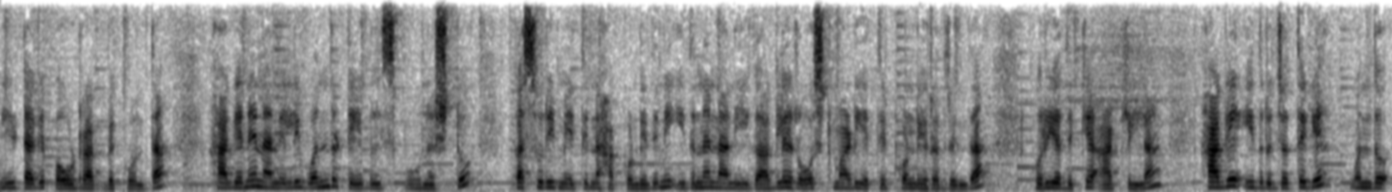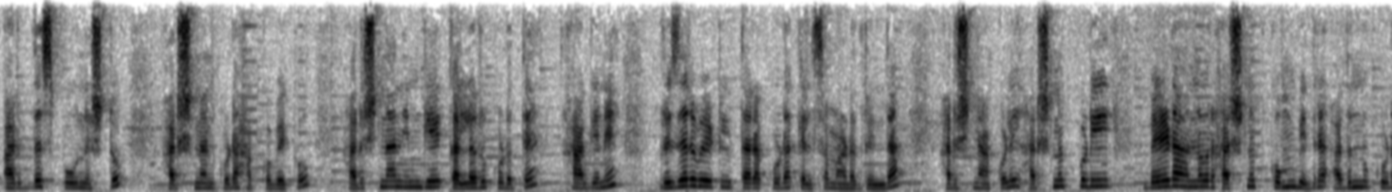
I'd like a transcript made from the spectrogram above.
ನೀಟಾಗಿ ಪೌಡ್ರ್ ಆಗಬೇಕು ಅಂತ. ಹಾಗೆಯೇ ನಾನಿಲ್ಲಿ ಒಂದು ಟೇಬಲ್ ಸ್ಪೂನಷ್ಟು ಕಸೂರಿ ಮೇತಿನ ಹಾಕ್ಕೊಂಡಿದ್ದೀನಿ. ಇದನ್ನು ನಾನು ಈಗಾಗಲೇ ರೋಸ್ಟ್ ಮಾಡಿ ಎತ್ತಿಟ್ಕೊಂಡಿರೋದ್ರಿಂದ ಹುರಿಯೋದಕ್ಕೆ ಹಾಕಿಲ್ಲ. ಹಾಗೆ ಇದ್ರ ಜೊತೆಗೆ ಒಂದು ಅರ್ಧ ಸ್ಪೂನಷ್ಟು ಅರಿಶಿನ ಕೂಡ ಹಾಕ್ಕೋಬೇಕು. ಅರಿಶಿನ ನಿಮಗೆ ಕಲರು ಕೊಡುತ್ತೆ. ಹಾಗೆಯೇ ಪ್ರಿಸರ್ವೇಟಿವ್ ಥರ ಕೂಡ ಕೆಲಸ ಮಾಡೋದ್ರಿಂದ ಅರಿಶಿನ ಹಾಕ್ಕೊಳ್ಳಿ ಅರಿಶಿನದ ಪುಡಿ ಬೇಡ ಅನ್ನೋರು ಅರಿಶಿನದ ಕೊಂಬಿದ್ರೆ ಅದನ್ನು ಕೂಡ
